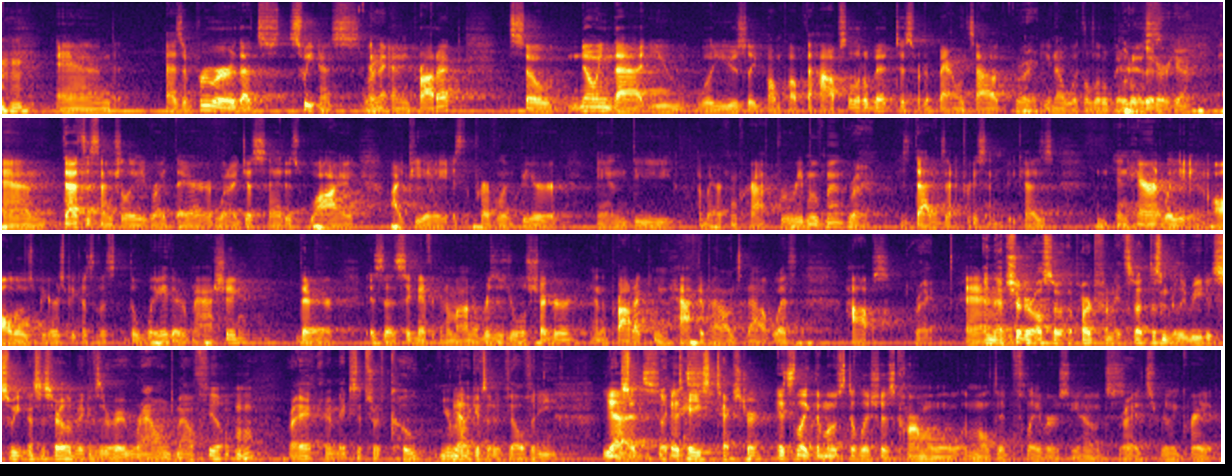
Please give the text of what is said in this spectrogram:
and as a brewer, that's sweetness in the end product. So knowing that, you will usually bump up the hops a little bit to sort of balance out, Right. you know, with a little A little bitterness. bitter, yeah. And that's essentially right there. What I just said is why IPA is the prevalent beer in the American craft brewery movement. Right. Is that exact reason? Because inherently in all those beers, because of this, the way they're mashing, there is a significant amount of residual sugar in the product, and you have to balance it out with hops. Right. And, that sugar also, apart from it's not doesn't really read as sweet necessarily, but it gives it a very round mouthfeel, right? And it makes it sort of coat your mouth. Mm-hmm. It gives it a velvety, Yeah, s- it's like it's, taste texture. It's like the most delicious caramel malted flavors. You know, it's Right. it's really great.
